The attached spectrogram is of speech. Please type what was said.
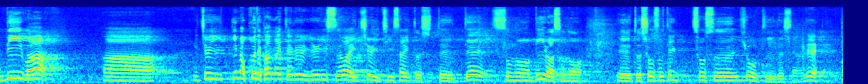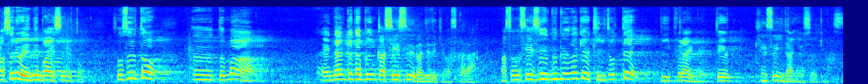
b はあ一応今ここで考えている有理数は1より小さいとしていて、その b はその、えー、と小数点小数表記でしたので、まあ、それを n 倍すると。そうすると、うんとまあ、何桁分か整数が出てきますから、まあ、その整数部分だけを切り取って b' という変数に代入しておきます。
